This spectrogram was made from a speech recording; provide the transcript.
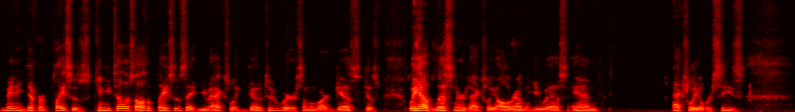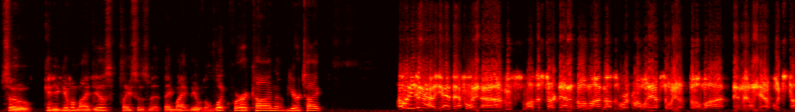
many different places. Can you tell us all the places that you actually go to, where some of our guests, because we have listeners actually all around the U.S. and actually overseas. So, can you give them ideas, places that they might be able to look for a con of your type? Oh yeah, yeah, definitely. Um, I'll just start down in Beaumont, and I'll just work my way up. So we have Beaumont, and then we have Wichita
